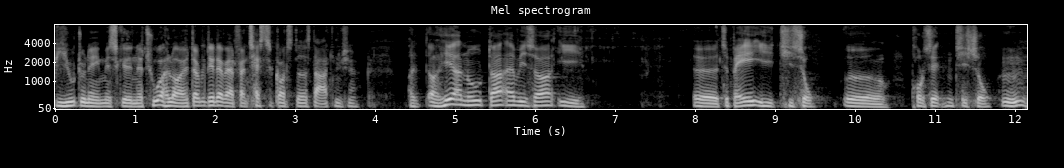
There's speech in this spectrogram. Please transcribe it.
biodynamiske naturhalløj. Der vil det der være et fantastisk godt sted at starte, synes jeg. Og, og her nu, der er vi så i øh, tilbage i Tissot, øh, producenten Tissot. Mm.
